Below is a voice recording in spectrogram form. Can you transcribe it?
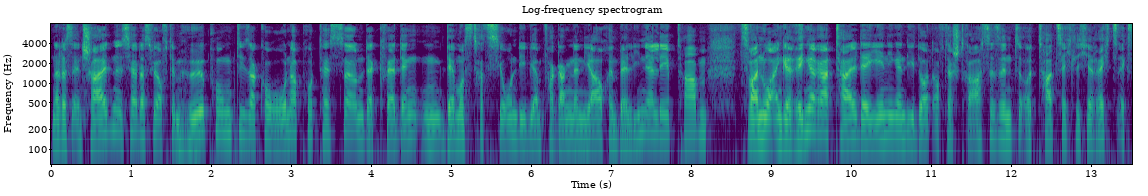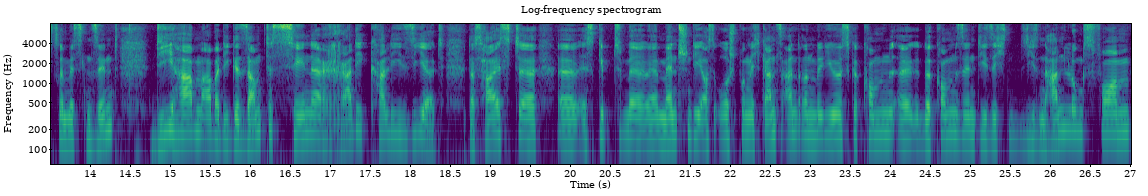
Na, das Entscheidende ist ja, dass wir auf dem Höhepunkt dieser Corona-Proteste und der Querdenken-Demonstration, die wir wir im vergangenen Jahr auch in Berlin erlebt haben. Zwar nur ein geringerer Teil derjenigen, die dort auf der Straße sind, äh, tatsächliche Rechtsextremisten sind. Die haben aber die gesamte Szene radikalisiert. Das heißt, äh, äh, es gibt Menschen, die aus ursprünglich ganz anderen Milieus gekommen, gekommen sind, die sich diesen Handlungsformen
